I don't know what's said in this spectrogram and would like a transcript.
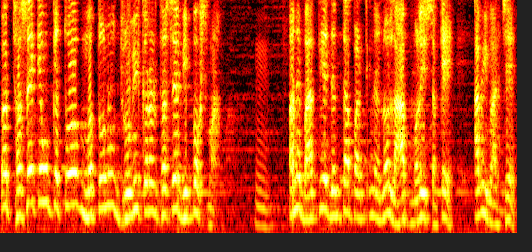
પણ થશે કેવું કે તો મતોનું ધ્રુવીકરણ થશે વિપક્ષમાં. અને ભારતીય જનતા પાર્ટીને એનો લાભ મળી શકે. આવી વાત છે.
